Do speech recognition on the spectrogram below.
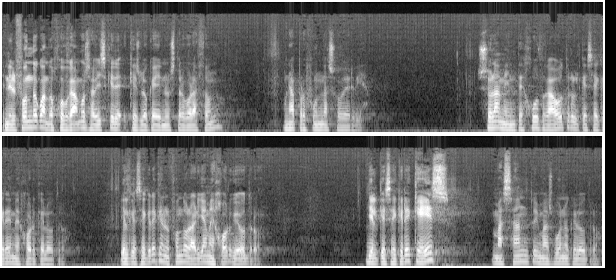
En el fondo, cuando juzgamos, ¿sabéis qué, es lo que hay en nuestro corazón? Una profunda soberbia. Solamente juzga a otro el que se cree mejor que el otro. Y el que se cree que en el fondo lo haría mejor que otro. Y el que se cree que es más santo y más bueno que el otro.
